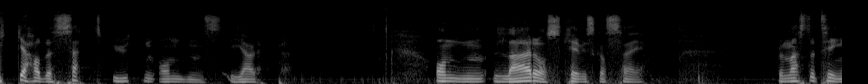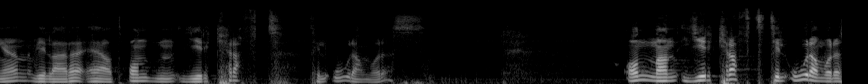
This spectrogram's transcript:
ikke hadde sett uten Åndens hjelp. Ånden lærer oss hva vi skal si. Den neste tingen vi lærer, er at Ånden gir kraft til ordene våre. Ånden gir kraft til ordene våre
